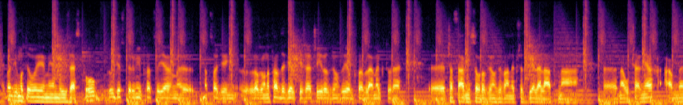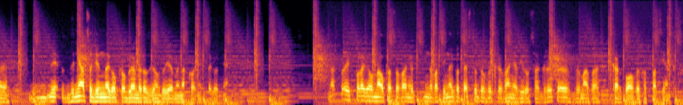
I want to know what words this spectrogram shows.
Najbardziej motywuje mnie mój zespół. Ludzie, z którymi pracujemy na co dzień, robią naprawdę wielkie rzeczy i rozwiązują problemy, które e, czasami są rozwiązywane przez wiele lat na, e, na uczelniach, a my dnia codziennego problemy rozwiązujemy na koniec tego dnia. Nasz projekt polegał na opracowaniu innowacyjnego testu do wykrywania wirusa grypy w wymazach gardłowych od pacjentów.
